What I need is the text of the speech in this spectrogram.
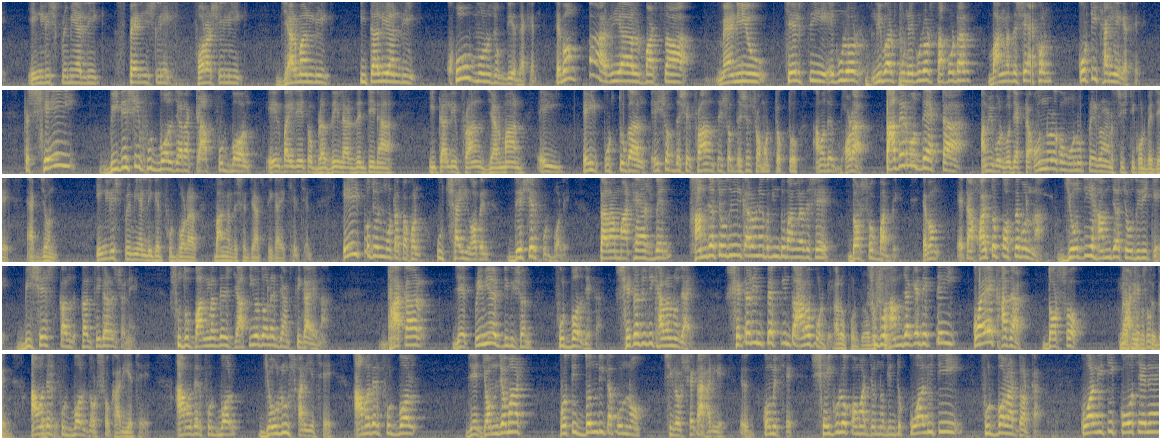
English premier league, Spanish league, ফরাসি league, German league, Italian league খুব মনোযোগ দিয়ে দেখেন। এবং Real, Barca, Man U, Chelsea এগুলোর, লিভারপুল এগুলোর সাপোর্টার বাংলাদেশে এখন কোটি ছাড়িয়ে গেছে। তা সেই বিদেশি ফুটবল যারা ক্লাব ফুটবল, এর বাইরে তো Brazil, Argentina, Italy, France, German, এই এই পর্তুগাল, এইসব দেশে ফ্রান্স, এইসব দেশের সমর্থক তো আমাদের ভরা। তাদের মধ্যে একটা, আমি বলব যে একটা অন্যরকম অনুপ্রেরণার সৃষ্টি করবে যে একজন ইংলিশ প্রিমিয়ার লিগের ফুটবলার বাংলাদেশের জার্সি গায়ে খেলছেন। এই প্রজন্মটা তখন উৎসাহী হবেন দেশের ফুটবলে। তারা মাঠে আসবেন, হামজা চৌধুরীর কারণে কিন্তু বাংলাদেশে দর্শক বাড়বে। এবং এটা হয়তো পসিবল না। যদি হামজা চৌধুরীকে বিশেষ কনসিডারেশনে শুধু বাংলাদেশ জাতীয় দলের জার্সি গায়ে না ঢাকার যে প্রিমিয়ার ডিভিশন ফুটবল যেটা সেটা যদি খেলানো যায় সেটার ইম্প্যাক্ট কিন্তু আরও পড়বে। আরও পড়বে, শুধু হামজাকে দেখতেই কয়েক হাজার দর্শক মাঠে মাঠে ছুটবেন। আমাদের ফুটবল দর্শক হারিয়েছে আমাদের ফুটবল জৌলুস হারিয়েছে আমাদের ফুটবল যে জমজমাট প্রতিদ্বন্দ্বিতাপূর্ণ ছিল সেটা হারিয়ে কমেছে। সেইগুলো কমার জন্য কিন্তু কোয়ালিটি ফুটবলার দরকার। কোয়ালিটি কোচ এনে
